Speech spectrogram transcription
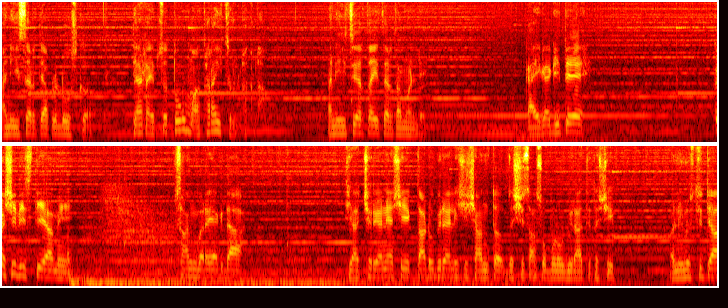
आणि इसरते आपलं डोसकं. त्या टाईपचं तो माथारा इचरू लागला. आणि इचरता इचरता म्हणले काय का गीते? कशी दिसते आम्ही? सांग बरं एकदा. ती आश्चर्याने अशी एक ताट उभी राहिली अशी शांत जशी सासू पण उभी राहते तशी. आणि नुसती त्या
